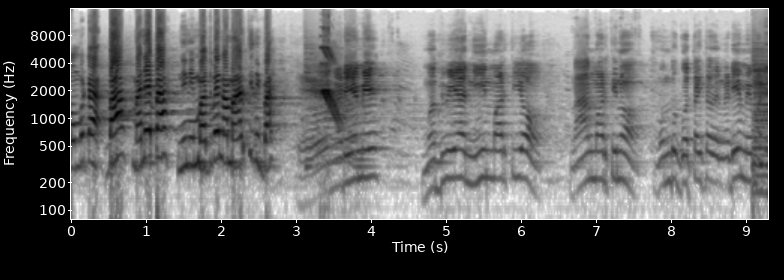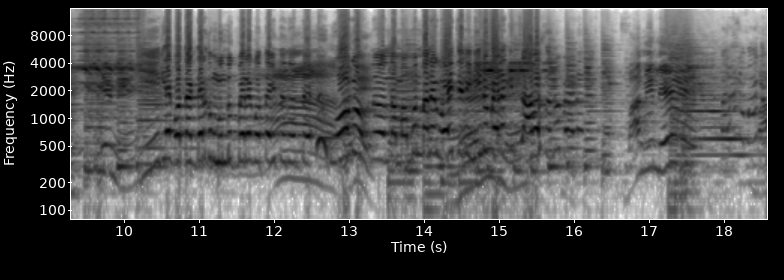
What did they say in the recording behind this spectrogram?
ಬೊಂಬುಟ ಬಾ ಮನೆ ಬಾ ನಿನ್ ಮದ್ವೆ ನಾ ಮಾಡ್ತೀನಿ ಬಾ. ಏ ನಡಿಯಮ್ಮಿ ಮದ್ವೆಯ ನೀನ್ ಮಾಡ್ತೀಯೋ ನಾನ್ ಮಾಡ್ತೀನೋ ಮುಂದಕ್ಕೆ ಗೊತ್ತಾಯ್ತದೆ. ನಡಿಯಮ್ಮಿ ಮನೆ. ನಡಿಯಮ್ಮಿ ಈಗ್ಲೇ ಗೊತ್ತಾಗ್ತಾ ಇರೋದು ಮುಂದಕ್ಕೆ ಬೇರೆ ಗೊತ್ತಾಯ್ತದಂತೆ ಹೋಗು ನಮ್ಮ ಅಮ್ಮನ ಮನೆಗೆ ಹೋಯ್ತೀನಿ. ನೀನು ಬೇಡ ನಿನ್ ಸಾವಾಸನೂ ಬೇಡ. ಬಾ ಮಿಲ್ಲಿ ಬಾ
